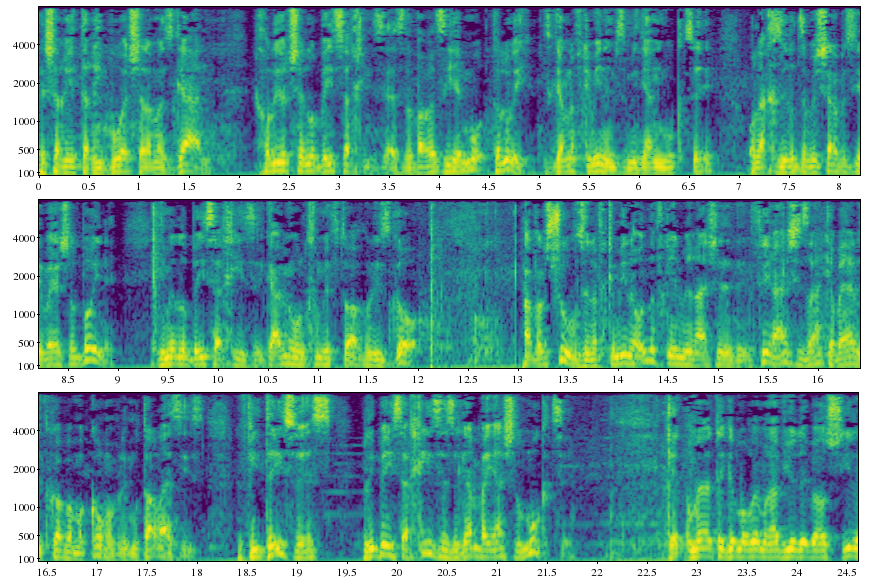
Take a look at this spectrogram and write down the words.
יש הרי את הריבוע של המזגן, יכול להיות שאין לו בייס אחיזה, אז הדבר הזה יהיה מו, תלוי. זה גם נפקא מינה אם זה מניין מוקצה, או להחזיר את זה בשבת, זה יהיה בעיה של בוינה. אם אין לו בייס אחיזה, גם אם הולכים לפתוח ולסגור. אבל שוב, זה נפקא מינה, עוד נפקא מינה מרש"י, לפי רש"י זה רק הבעיה לתקוע במקום, אבל מותר להזיז. לפי תויסס, בלי בייס אחיזה זה גם בעיה של מוקצה. כן, אומרת הגמורא אמר רב יהודה בר שילה,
